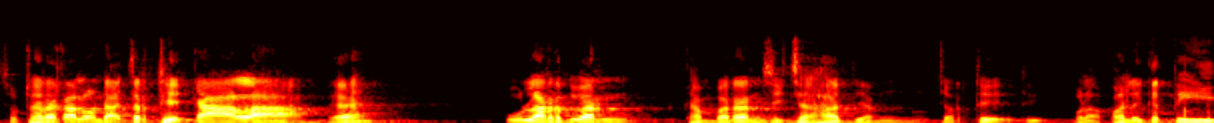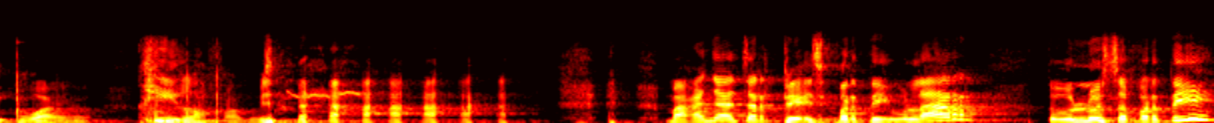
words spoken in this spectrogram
Saudara kalau tidak cerdik kalah, ya. Ular itu kan gambaran si jahat yang cerdik, bolak-balik ketipu ya. Khilaf aku. Makanya cerdik seperti ular, tulus seperti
